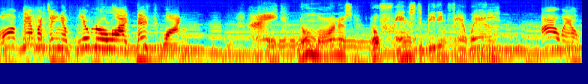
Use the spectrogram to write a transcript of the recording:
I've never seen a funeral like this one. Aye, no mourners, no friends to bid him farewell. Oh well,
